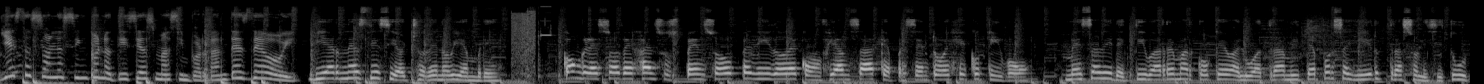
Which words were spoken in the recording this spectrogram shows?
y estas son las cinco noticias más importantes de hoy. Viernes 18 de noviembre. Congreso deja en suspenso pedido de confianza que presentó Ejecutivo. Mesa directiva remarcó que evalúa trámite por seguir tras solicitud.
